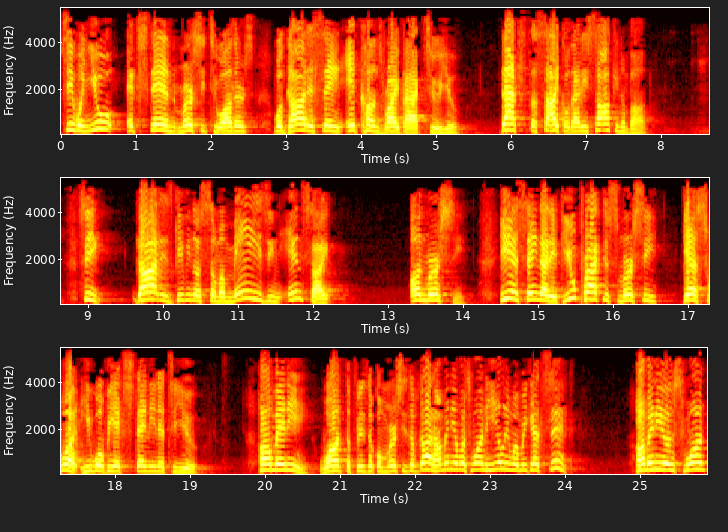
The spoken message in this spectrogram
See, when you extend mercy to others, what God is saying, it comes right back to you. That's the cycle that He's talking about. See, God is giving us some amazing insight on mercy. He is saying that if you practice mercy, guess what? He will be extending it to you. How many want the physical mercies of God? How many of us want healing when we get sick? How many of us want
